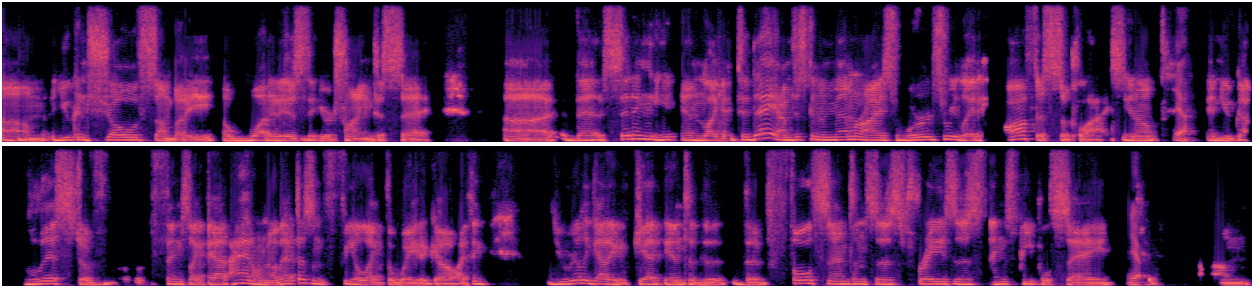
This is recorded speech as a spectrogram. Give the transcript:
Um, you can show somebody uh, what it is that you're trying to say. Uh, that sitting and like today, I'm just going to memorize words related to office supplies, you know? Yeah. And you've got a list of things like that. I don't know. That doesn't feel like the way to go. I think you really got to get into the the full sentences, phrases, things people say. Yep. Um,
